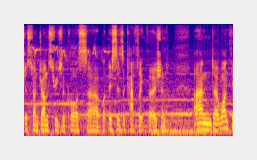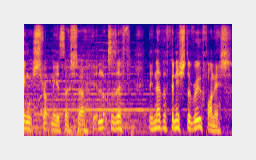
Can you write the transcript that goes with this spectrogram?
just on John Street, of course, uh, but this is a Catholic version. And uh, one thing which struck me is that uh, it looks as if they never finished the roof on it.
